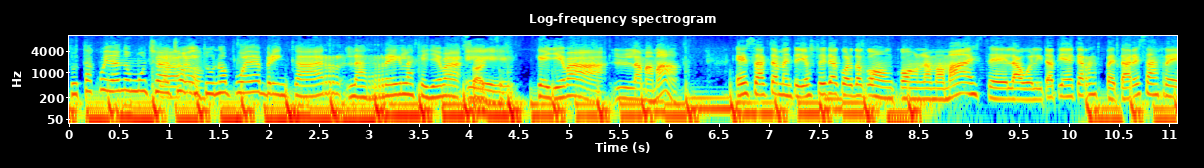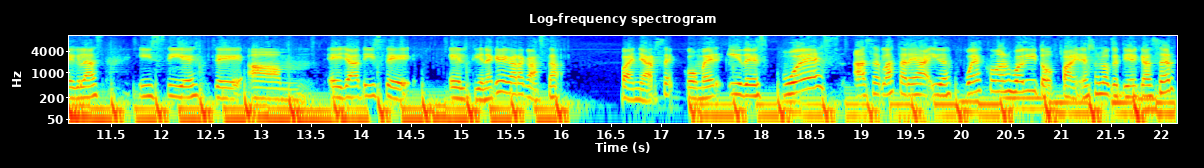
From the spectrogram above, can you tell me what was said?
tú estás cuidando a un muchacho Claro. y tú no puedes brincar las reglas que lleva eh, que lleva la mamá. Exactamente, yo estoy de acuerdo con, con la mamá, este, la abuelita tiene que respetar esas reglas y si este, am, ella dice, él tiene que llegar a casa, bañarse, comer y después hacer las tareas y después con el jueguito, fine, eso es lo que tiene que hacer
